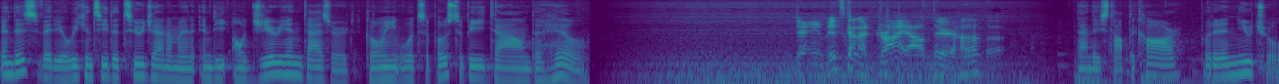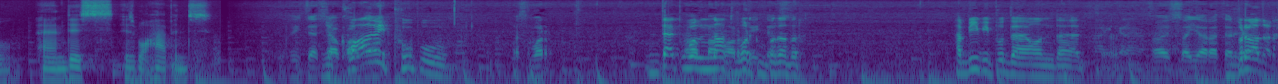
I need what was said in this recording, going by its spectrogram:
In this video we can see the two gentlemen in the Algerian desert going what's supposed to be down the hill. Damn, it's kinda dry out there, huh? Then they stop the car, put it in neutral, and this is what happens. Quality poo poo. That will not work, brother. Habibi, put that on the. هاي السيارة ترجع Brother.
